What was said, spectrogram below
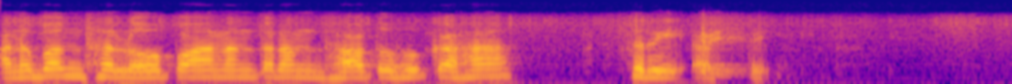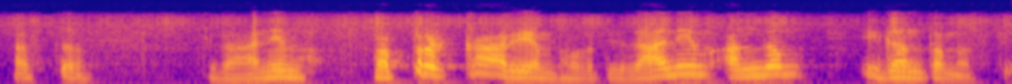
अनुबन्धलोपानन्तरं धातुः कः? श्री अस्ति। अस्तु। इदानीं तत्र कार्यं भवति। इदानीम् अङ्गम् इगन्तमस्ति।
